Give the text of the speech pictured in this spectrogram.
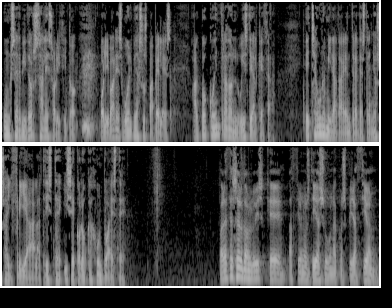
Un servidor sale solícito. Olivares vuelve a sus papeles. Al poco entra don Luis de Alquézar. Echa una mirada entre desdeñosa y fría a la triste y se coloca junto a este. Parece ser, don Luis, que hace unos días hubo una conspiración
